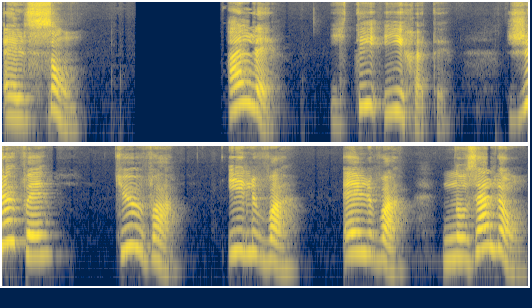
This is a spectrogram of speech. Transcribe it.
elles sont. Aller – йти, їхати. Je vais, tu vas, il va, elle va. Nous allons,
